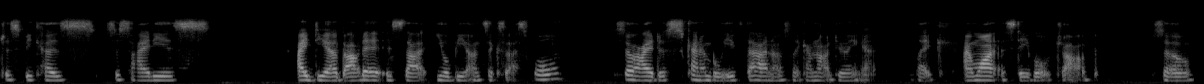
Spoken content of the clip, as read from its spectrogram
just because society's idea about it is that you'll be unsuccessful. So I just kind of believed that and I was like, I'm not doing it. Like, I want a stable job. So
